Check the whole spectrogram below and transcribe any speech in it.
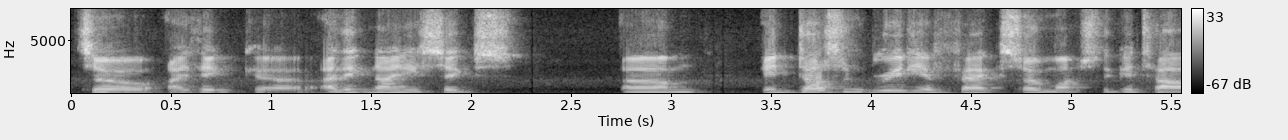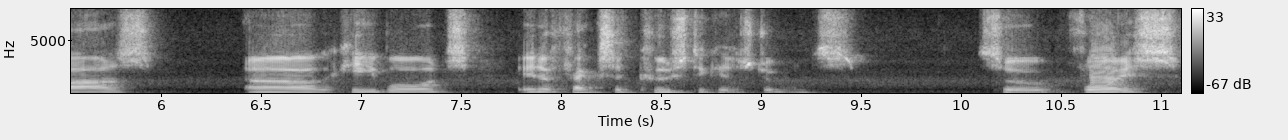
so I think uh, I think '96. Um, it doesn't really affect so much the guitars, uh, the keyboards. It affects acoustic instruments, so voice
